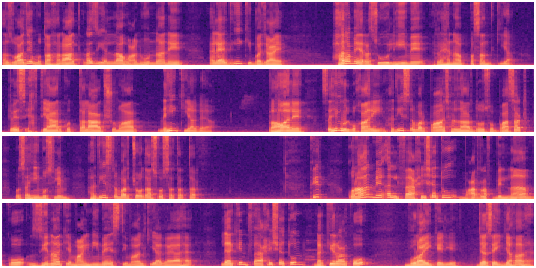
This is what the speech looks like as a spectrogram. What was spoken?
ازواج متحرات رضی اللہ عنہ نے علیحدگی کی بجائے حرم رسول ہی میں رہنا پسند کیا تو اس اختیار کو طلاق شمار نہیں کیا گیا۔ بحوالے صحیح البخاری حدیث نمبر پانچ ہزار دو سو باسٹھ و صحیح مسلم حدیث نمبر چودہ سو ستتر۔ پھر قرآن میں الفاحشت معرف بالنام کو زنا کے معنی میں استعمال کیا گیا ہے، لیکن فاحشت نکرہ کو برائی کے لیے، جیسے یہاں ہے۔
